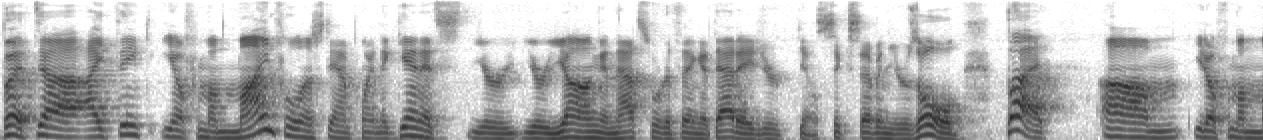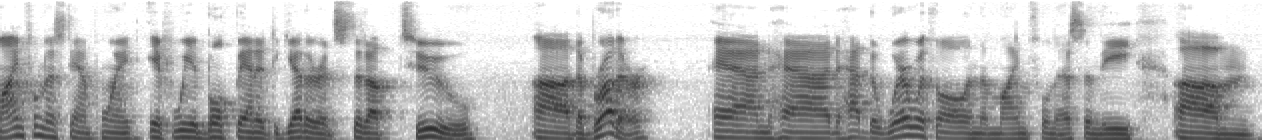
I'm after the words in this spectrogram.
but uh, I think you know from a mindfulness standpoint, again, it's you're you're young and that sort of thing. At that age, you're you know six seven years old. But um, you know from a mindfulness standpoint, if we had both banded together and stood up to uh, the brother and had had the wherewithal and the mindfulness and the um,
